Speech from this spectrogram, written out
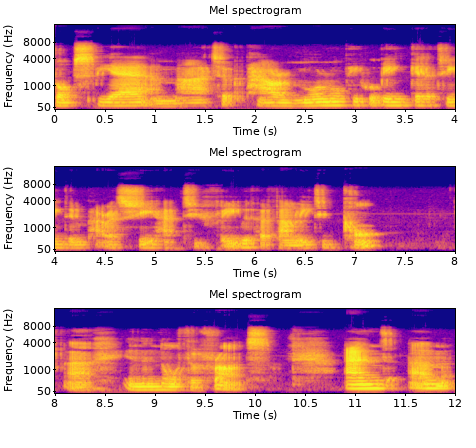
Robespierre and Marat took power and more and more people were being guillotined in Paris, she had to flee with her family to Caen uh, in the north of France. And um,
